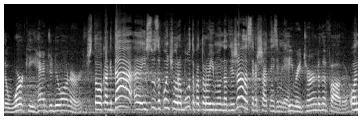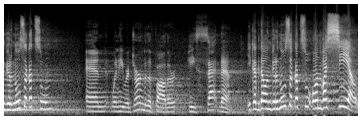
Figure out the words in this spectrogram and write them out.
the work he had to do on earth, что когда э, Иисус закончил работу, которую ему надлежало совершать на he земле, returned to the Father, он вернулся к Отцу, and when he returned to the Father, he sat down. И когда он вернулся к Отцу, он воссел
